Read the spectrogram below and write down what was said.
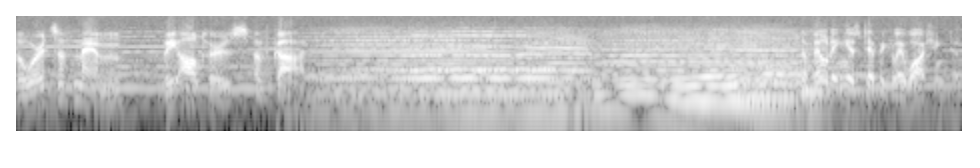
The words of men, the altars of God. The building is typically Washington.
